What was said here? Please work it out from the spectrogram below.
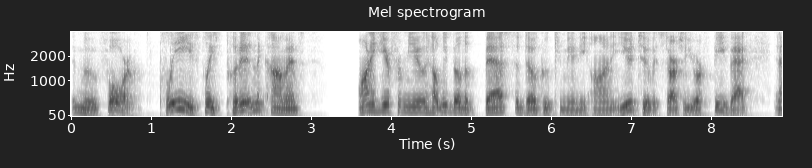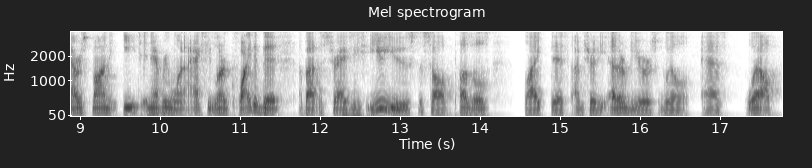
to move forward. Please, please put it in the comments. I want to hear from you. Help me build the best Sudoku community on YouTube. It starts with your feedback, and I respond to each and every one. I actually learned quite a bit about the strategies you use to solve puzzles like this. I'm sure the other viewers will as well.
